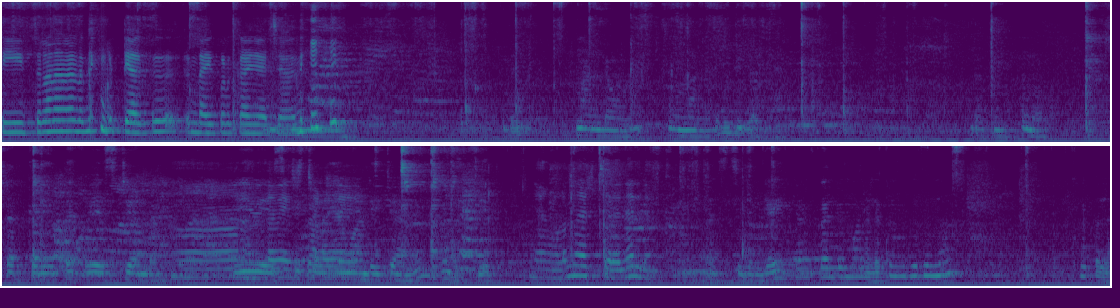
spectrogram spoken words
ടീച്ചറാണ് കുട്ടികൾക്ക് ഉണ്ടാക്കി കൊടുക്കാൻ വിചാരിച്ചാൽ മതി. നല്ലോണം നല്ല രീതിയിലല്ല കണ്ടോ ശർക്കരത്തെ വേസ്റ്റ് കണ്ടോ? ഈ വേസ്റ്റ് കളയാൻ വേണ്ടിയിട്ടാണ് ഞങ്ങളും നരച്ചതല്ല നശിച്ചില്ലെങ്കിൽ ഇപ്പം കല്ലും മണലൊക്കെ നമുക്ക് തിന്നാം. കുഴപ്പമില്ല.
